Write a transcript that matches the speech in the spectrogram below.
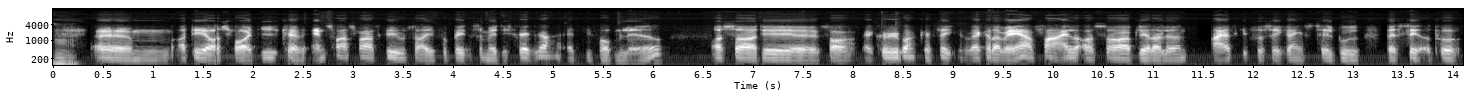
Mm. Øhm, og det er også for, at de kan ansvarsfraskrive sig i forbindelse med, at de sælger, at de får dem lavet. Og så er det øh, for, at køber kan se, hvad kan der være af fejl, og så bliver der lavet en ejerskibsforsikringstilbud baseret på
